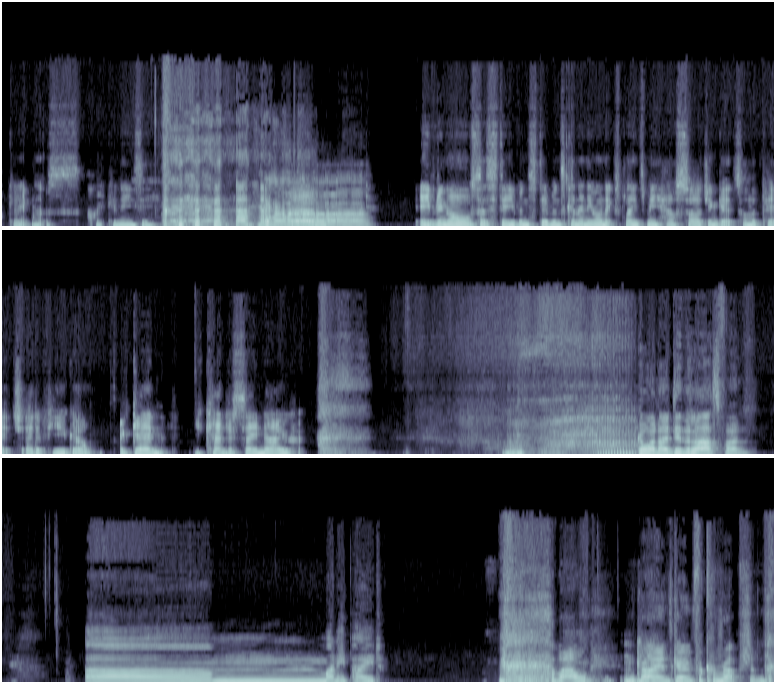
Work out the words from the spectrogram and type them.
Okay, that's quick and easy. Evening all, says Stephen Stibbons. Can anyone explain to me how Sargent gets on the pitch ahead of Hugo? Again, you can just say no. Go on, I did the last one. Um, money paid. wow, Ryan's going for corruption.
